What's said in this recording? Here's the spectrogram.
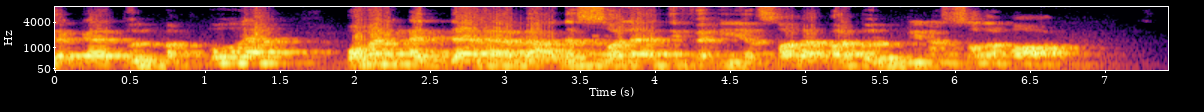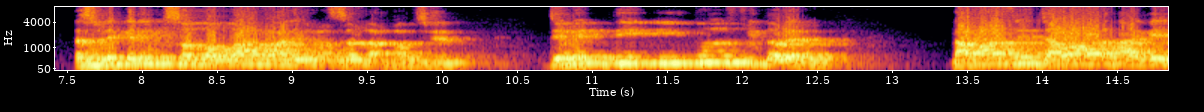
যাকাতুন মাকবুলা, ওয়া মান আদ্দাহা বা'দা আস-সালাতি ফাহিয়া সাদাকাতুন মিনাস সাদাকাত। রাসূল করিম সাল্লাল্লাহু আলাইহি ওয়াসাল্লাম বলেন যে ব্যক্তি ঈদুল ফিতরের নামাজে যাওয়ার আগে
